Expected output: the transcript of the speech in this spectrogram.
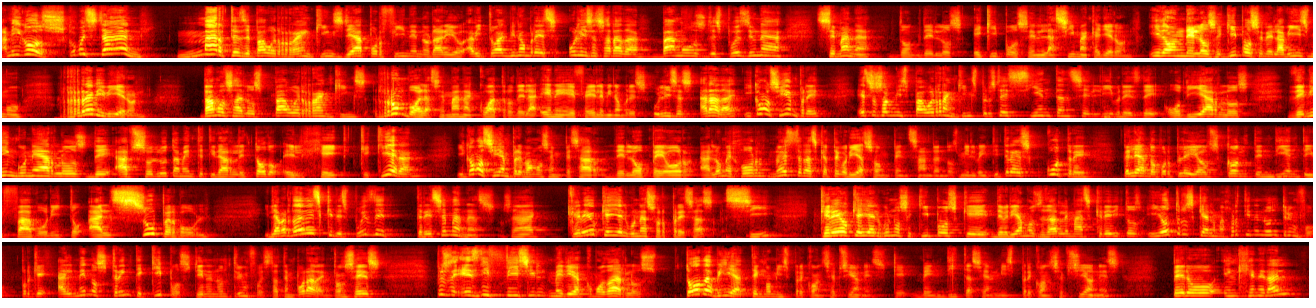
Amigos, ¿cómo están? Martes de Power Rankings, ya por fin en horario habitual. Mi nombre es Ulises Arada. Vamos después de una semana donde los equipos en la cima cayeron y donde los equipos en el abismo revivieron. Vamos a los Power Rankings rumbo a la semana 4 de la NFL. Mi nombre es Ulises Arada y como siempre, estos son mis Power Rankings, pero ustedes siéntanse libres de odiarlos, de ningunearlos, de absolutamente tirarle todo el hate que quieran. Y como siempre vamos a empezar de lo peor a lo mejor. Nuestras categorías son pensando en 2023, cutre, peleando por playoffs, contendiente y favorito al Super Bowl. Y la verdad es que después de tres semanas, o sea, Creo que hay algunas sorpresas, sí. Creo que hay algunos equipos que deberíamos de darle más créditos y otros que a lo mejor tienen un triunfo, porque al menos 30 equipos tienen un triunfo esta temporada. Entonces, pues es difícil medio acomodarlos. Todavía tengo mis preconcepciones, que benditas sean mis preconcepciones, pero en general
